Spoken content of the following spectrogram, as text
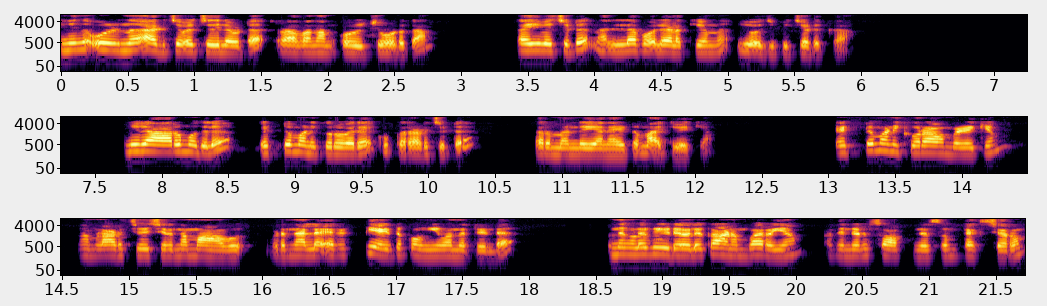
ഇനി ഉഴുന്ന് അടിച്ചു വെച്ചതിലോട്ട് റവ നമുക്ക് ഒഴിച്ചു കൊടുക്കാം. കൈ വെച്ചിട്ട് നല്ലപോലെ ഇളക്കി ഒന്ന് യോജിപ്പിച്ചെടുക്കുക. ഇനി ഒരു ആറ് മുതൽ എട്ട് മണിക്കൂർ വരെ കുക്കർ അടച്ചിട്ട് ഫെർമെന്റ് ചെയ്യാനായിട്ട് മാറ്റി വെക്കാം. എട്ട് മണിക്കൂർ ആകുമ്പോഴേക്കും നമ്മൾ അടച്ചു വെച്ചിരുന്ന മാവ് ഇവിടെ നല്ല ഇരട്ടിയായിട്ട് പൊങ്ങി വന്നിട്ടുണ്ട്. നിങ്ങൾ വീഡിയോയിൽ കാണുമ്പോൾ അറിയാം അതിന്റെ ഒരു സോഫ്റ്റ്നെസ്സും ടെക്സ്ചറും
